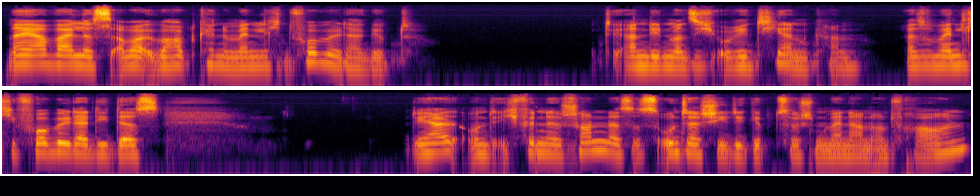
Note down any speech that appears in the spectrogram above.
Naja, weil es aber überhaupt keine männlichen Vorbilder gibt an denen man sich orientieren kann. Also männliche Vorbilder, die das, ja, und ich finde schon, dass es Unterschiede gibt zwischen Männern und Frauen.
